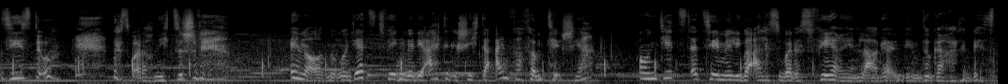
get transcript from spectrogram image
Siehst du, das war doch nicht so schwer. In Ordnung. Und jetzt fegen wir die alte Geschichte einfach vom Tisch, ja? Und jetzt erzähl mir lieber alles über das Ferienlager, in dem du gerade bist.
